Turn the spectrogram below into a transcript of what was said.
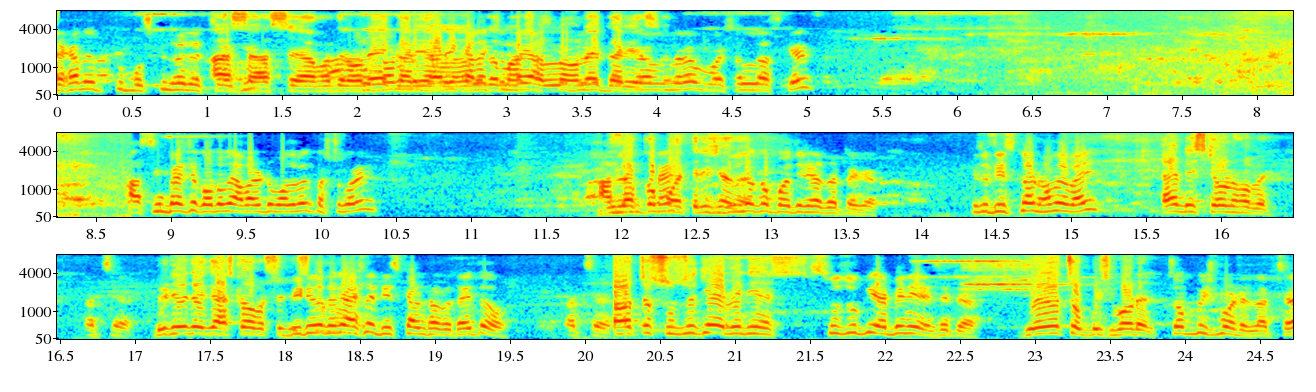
দেখানো একটু মুশকিল হয়ে যাচ্ছে। আছে আছে আমাদের অনেক গাড়ি কালেকশন মাসাল্লাহ অনেক গাড়ি আছে। আপনারা মাশাআল্লাহ আজকে। আসিং প্রাইসে কত হবে? আবার একটু বলবেন কষ্ট করে? দু লক্ষ পঁয়ত্রিশ দুই হাজার। লক্ষ পঁয়ত্রিশ হাজার টাকা। কিছু ডিসকাউন্ট হবে ভাই? হ্যাঁ ডিসকাউন্ট হবে। আচ্ছা। ভিডিও থেকে আসলে অবশ্যই ভিডিও থেকে আসলে ডিসকাউন্ট হবে তাই তো? আচ্ছা। হচ্ছে সুজুকি এভিনিউস সুজুকি এবিনিএস এটা। দুই হাজার চব্বিশ মডেল চব্বিশ মডেল আচ্ছা।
